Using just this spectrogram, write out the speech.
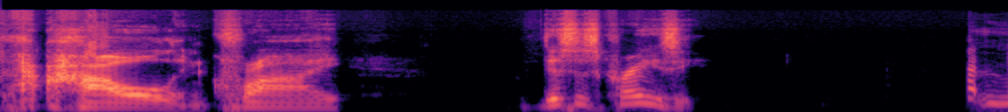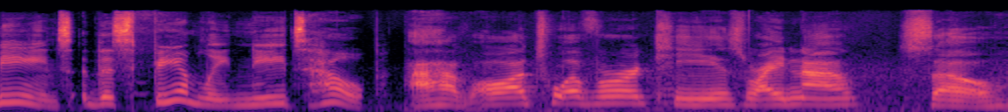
howl and cry. This is crazy. That means this family needs help. I have all 12 of her kids right now, so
